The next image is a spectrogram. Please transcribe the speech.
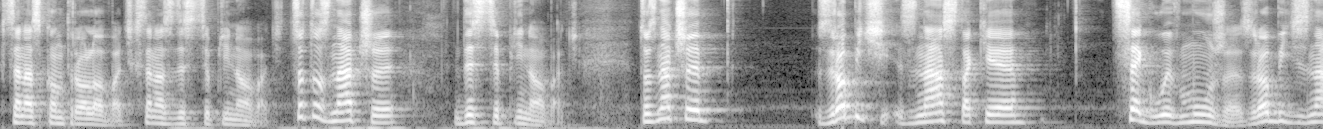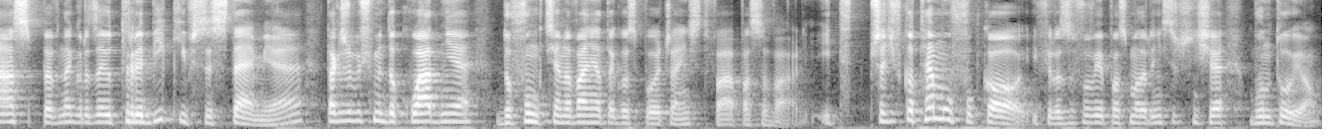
chce nas kontrolować, chce nas dyscyplinować. Co to znaczy dyscyplinować? To znaczy zrobić z nas takie cegły w murze, zrobić z nas pewnego rodzaju trybiki w systemie, tak żebyśmy dokładnie do funkcjonowania tego społeczeństwa pasowali. I przeciwko temu Foucault i filozofowie postmodernistyczni się buntują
